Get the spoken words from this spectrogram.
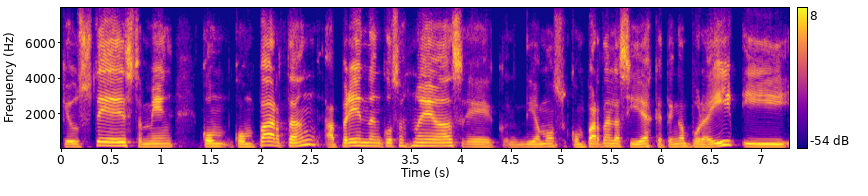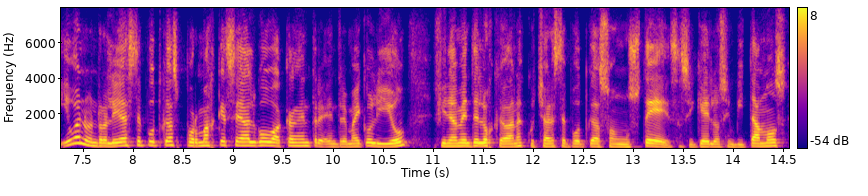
que ustedes también compartan, aprendan cosas nuevas, eh, digamos, compartan las ideas que tengan por ahí. Y, bueno, en realidad este podcast, por más que sea algo bacán entre, entre Michael y yo, finalmente los que van a escuchar este podcast son ustedes. Así que los invitamos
